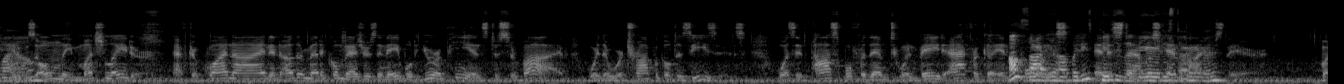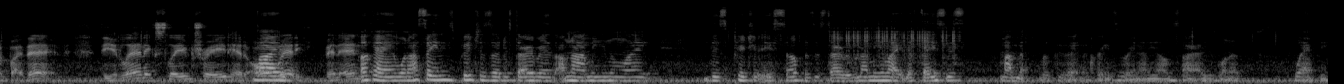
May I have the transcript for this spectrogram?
Wow. It was only much later, after quinine and other medical measures enabled Europeans to survive where there were tropical diseases, was it possible for them to invade Africa in I'm force sorry, y'all, but these and pictures are very establish empires there. But by then, the Atlantic slave trade had Like, already been ended. Okay, when I say these pictures are disturbing, I'm not meaning like this picture itself is disturbing, but I mean like the faces. My MacBook is acting crazy right now, y'all. I'm sorry. I just want to slap it.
